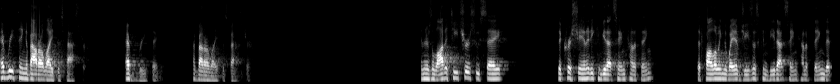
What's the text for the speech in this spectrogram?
Everything about our life is faster. Everything about our life is faster. And there's a lot of teachers who say that Christianity can be that same kind of thing, that following the way of Jesus can be that same kind of thing, that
